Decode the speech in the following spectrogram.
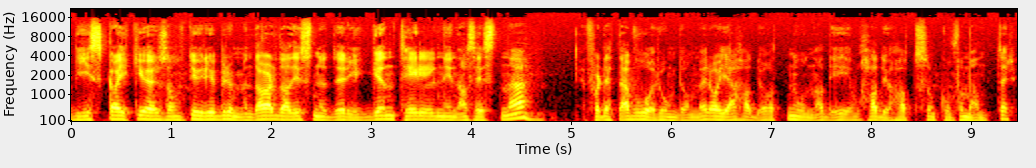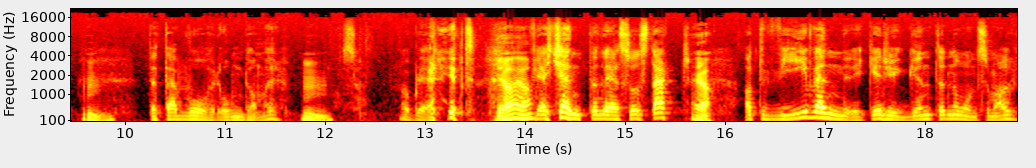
Vi skal ikke gjøre sånn som de gjorde i Brumunddal da de snudde ryggen til nynazistene. For dette er våre ungdommer, og jeg hadde jo hatt noen av de hadde jo hatt som konfirmanter. Mm. Dette er våre ungdommer. Mm. Altså, nå ble jeg litt ja, ja. For jeg kjente det så sterkt. Ja. At vi vender ikke ryggen til noen som har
